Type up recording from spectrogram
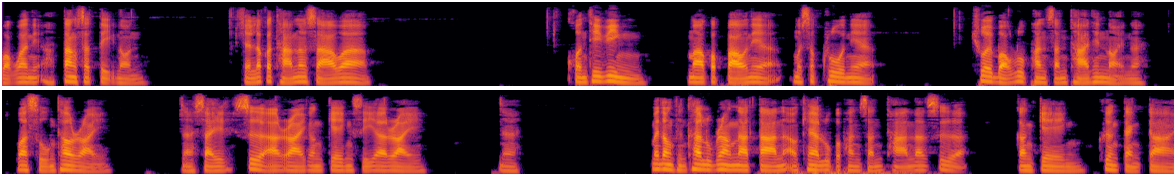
บอกว่านี่ตั้งสตินอน เสร็จแล้วก็ถามนักศึกษาว่า คนที่วิ่งมากระเป๋าเนี่ย เมื่อสักครู่เนี่ย ช่วยบอกรูปพันสันฐานให้หน่อยนะว่าสูงเท่าไหร่นะใส่เสื้ออะไรกางเกงสีอะไรนะไม่ต้องถึงค่ารูปร่างหน้าตานะเอาแค่รูปประพันธ์สันฐานและเสื้อ กางเกง เครื่องแต่งกาย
